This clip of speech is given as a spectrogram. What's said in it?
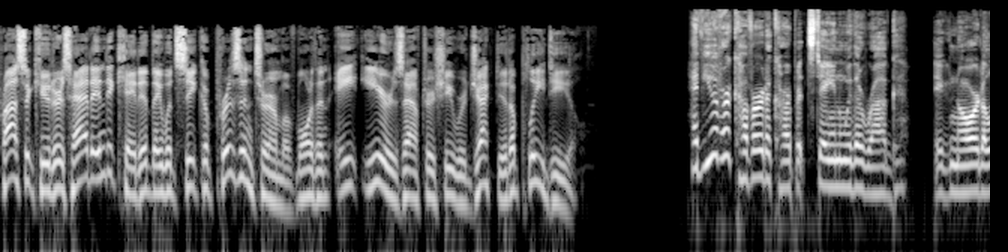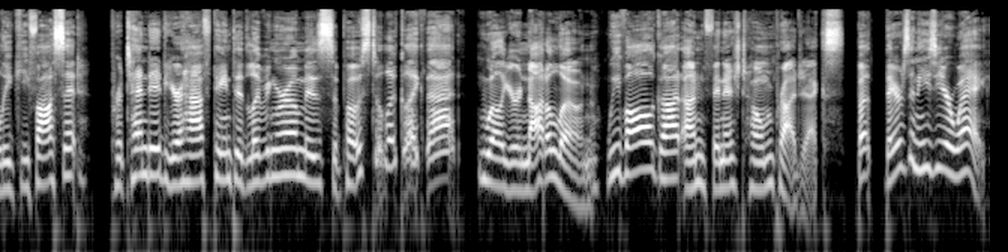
Prosecutors had indicated they would seek a prison term of more than eight years after she rejected a plea deal. Have you ever covered a carpet stain with a rug? Ignored a leaky faucet? Pretended your half painted living room is supposed to look like that? Well, you're not alone. We've all got unfinished home projects. But there's an easier way.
